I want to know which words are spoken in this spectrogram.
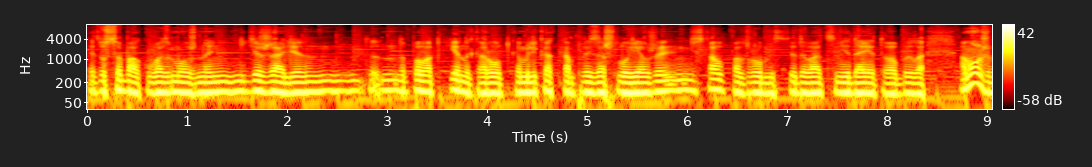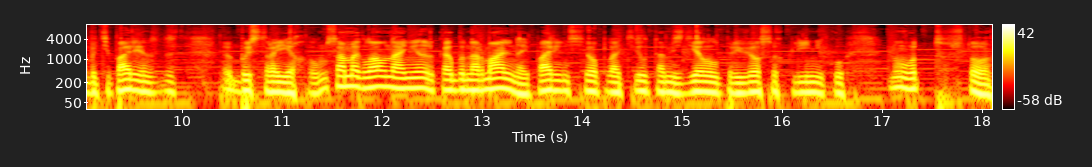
эту собаку, возможно, не держали на поводке, на коротком, или как там произошло, я уже не стал подробности даваться, не до этого было. А может быть, и парень быстро ехал. Ну, самое главное, они как бы нормально, и парень все оплатил, там сделал, привез их в клинику. Ну, вот что,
